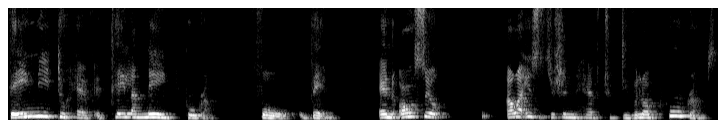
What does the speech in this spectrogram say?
They need to have a tailor made program for them. And also, our institution have to develop programs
